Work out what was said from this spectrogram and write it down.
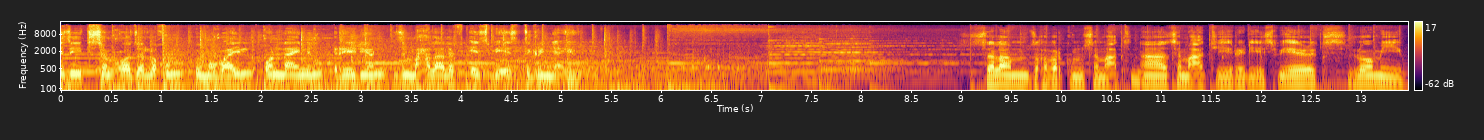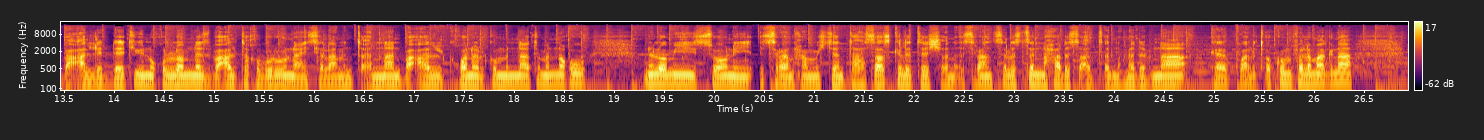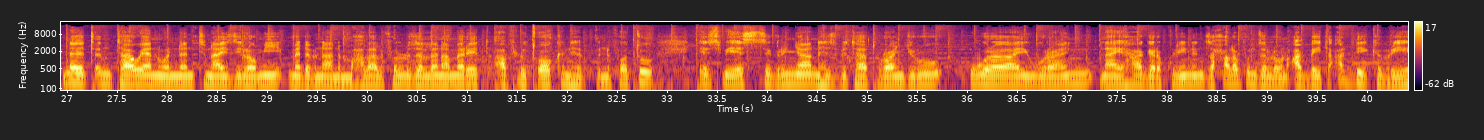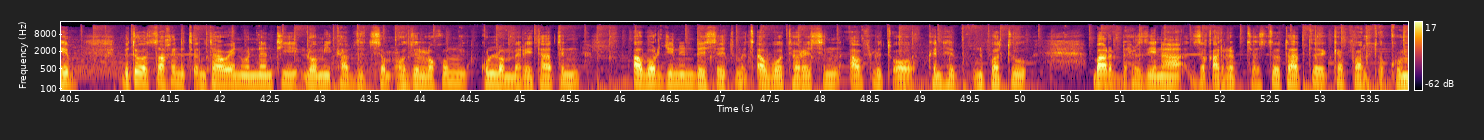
እዚ ትሰምዕዎ ዘለኹም ብሞባይል ኦንላይንን ሬድዮን ዝመሓላለፍ ስbs ትግርኛ እዩ። ሰላም ዝኸበርኩም ሰማዕትና ሰማዕቲ ረድዮ ስቤርት ሎሚ በዓል ልደት እዩ ንኹሎም ነዚ በዓል ተኽብሩ ናይ ሰላምን ጥዕናን በዓል ክኾነልኩም እናተመነኹ ንሎሚ ሶኒ 25 ተሓሳስ 223 ንሓደ ሰዓት ፀንሕ መደብና ከፋልጠኩም ፈለማ ግና ንጥንታውያን ወነንቲ ናይዚ ሎሚ መደብና ንመሓላልፈሉ ዘለና መሬት ኣፍልጦ ክንህብ ንፈቱ ስቤስ ትግርኛ ንህዝብታት ራንጅሩ ውራይ ውራይን ናይ ሃገር ኩሊንን ዝሓለፉን ዘለዉን ዓበይቲ ዓዲ ክብሪ ይህብ ብተወሳኺ ንጥንታውያን ወነንቲ ሎሚ ካብዚ ትሰምዖ ዘለኹም ኩሎም መሬታትን ኣበርጂንን ደሴት መፃቦ ተሬስን ኣፍልጦ ክንህብ ንፈቱ ባር ድሕሪ ዜና ዝቐርብ ትሕዝቶታት ከፋልጠኩም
